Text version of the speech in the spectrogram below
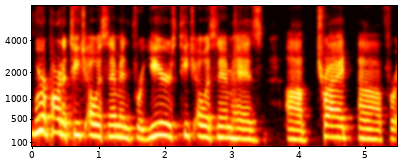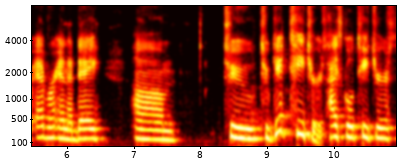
we're a part of Teach OSM, and for years, Teach OSM has uh, tried uh, forever and a day um, to to get teachers, high school teachers,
